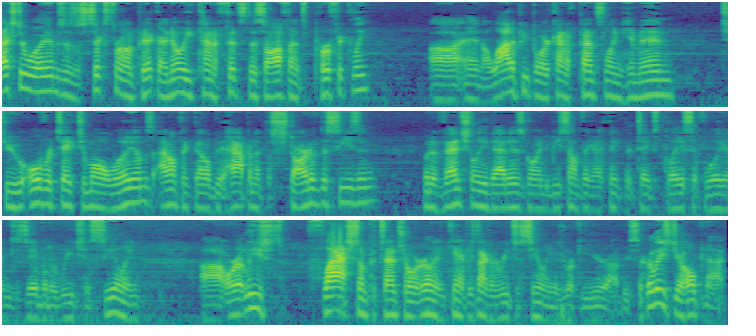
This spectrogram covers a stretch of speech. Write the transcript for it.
Dexter Williams is a sixth round pick. I know he kind of fits this offense perfectly. Uh, and a lot of people are kind of penciling him in to overtake Jamaal Williams. I don't think that'll be, happen at the start of the season, but eventually that is going to be something I think that takes place if Williams is able to reach his ceiling uh, or at least flash some potential early in camp. He's not going to reach his ceiling his rookie year, obviously, or at least you hope not.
